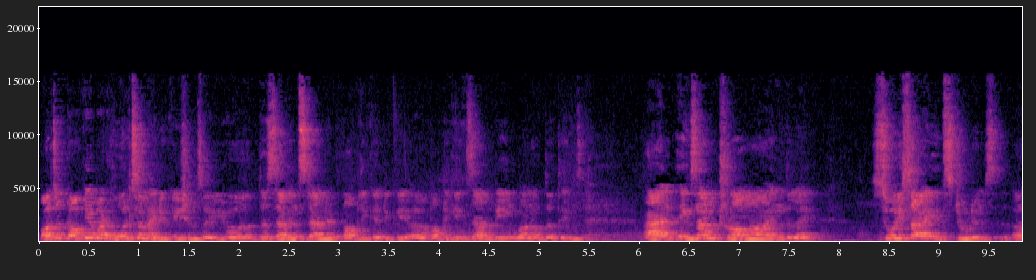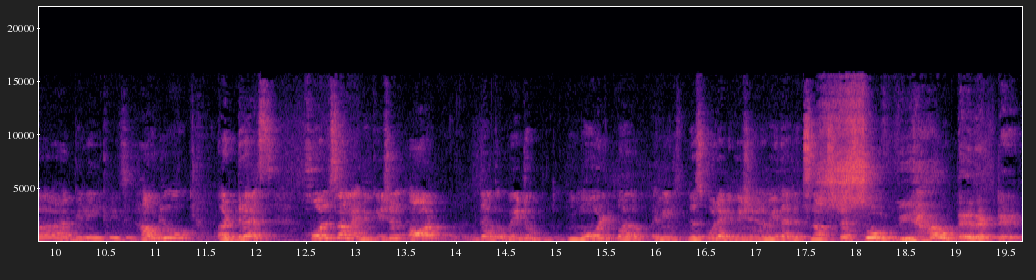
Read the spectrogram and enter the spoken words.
also talking about wholesome education, so you are the seventh standard public educa- uh, public exam being one of the things, and exam trauma and the like. Suicide students uh, have been increasing. How do you address wholesome education or the way to mold, uh, I mean, the school education in a way that it's not stressful? So we have directed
